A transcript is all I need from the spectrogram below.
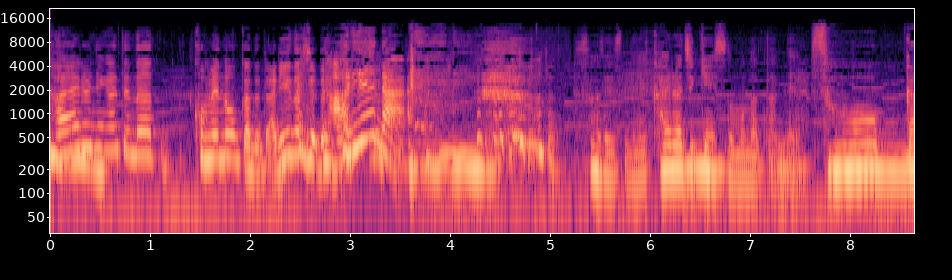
んカエル苦手な米農家だとありえないじゃないありえない。そうですね。カエルは実験室のものだったんで、そうか、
